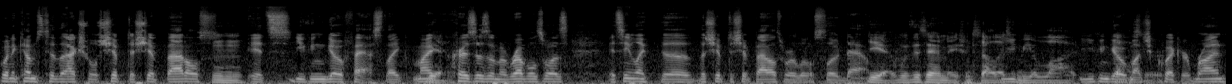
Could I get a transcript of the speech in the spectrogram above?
when it comes to the actual ship to ship battles, Mhm. it's you can go fast. Like my Yeah. criticism of Rebels was, it seemed like the the ship to ship battles were a little slowed down. yeah, with this animation style, that's You- gonna be a lot. You can go much quicker. Brian,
